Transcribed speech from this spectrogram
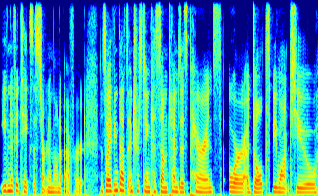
even if it takes a certain amount of effort. And so I think that's interesting because sometimes as parents or adults, we want to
